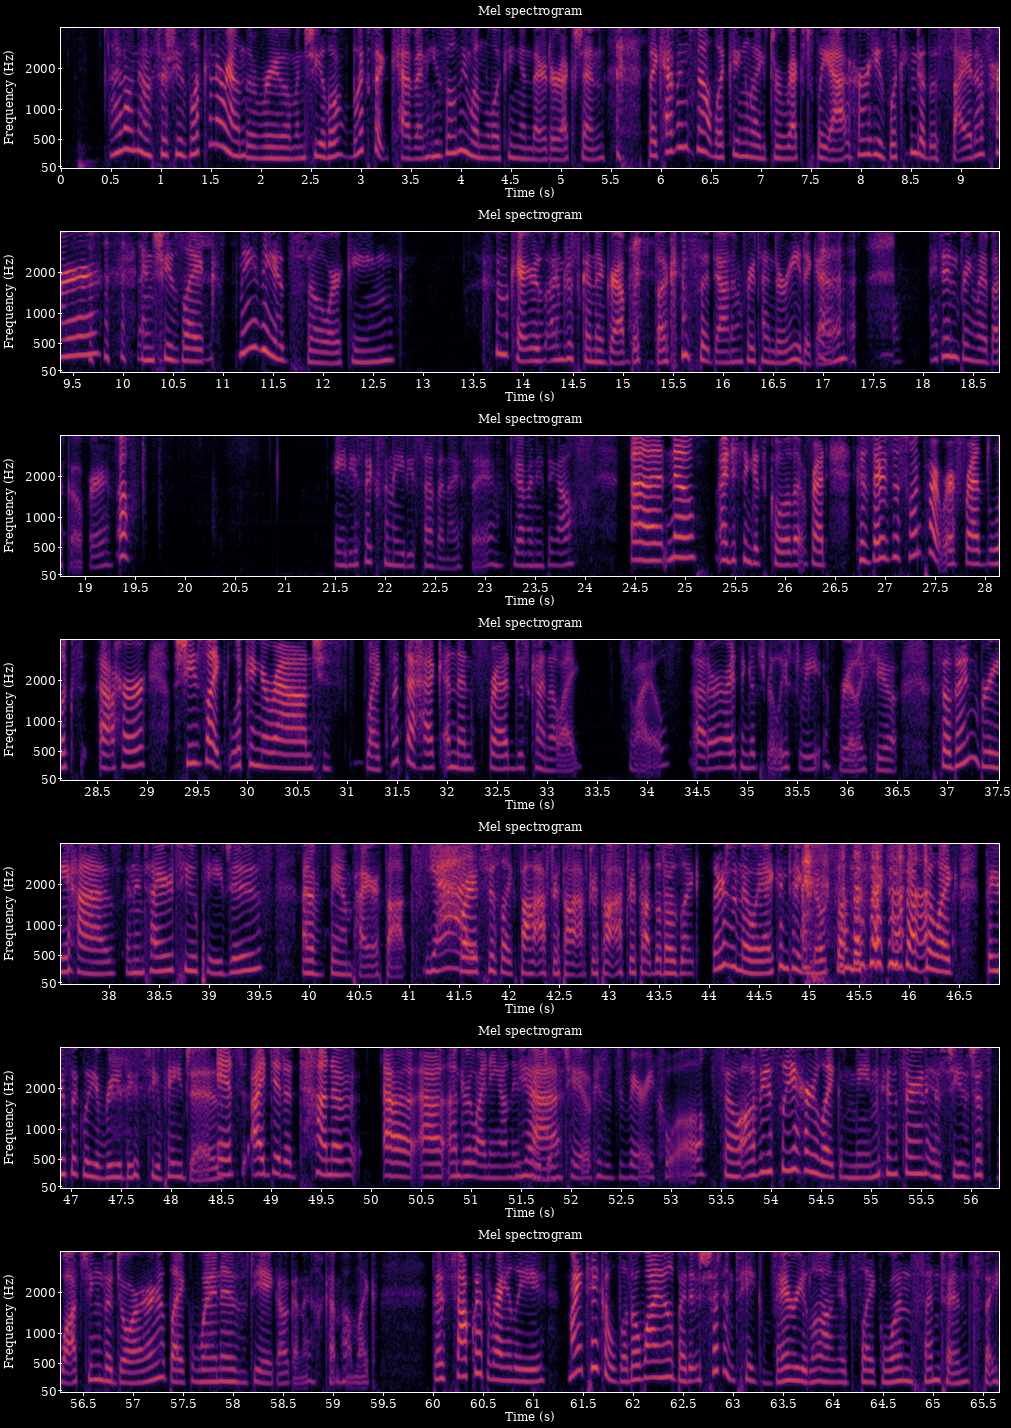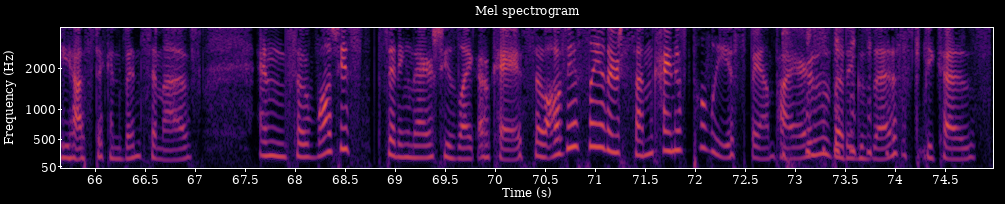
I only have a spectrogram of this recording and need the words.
I don't know. So she's looking around the room and she lo- looks at Kevin. He's the only one looking in their direction. But Kevin's not looking like directly at her. He's looking to the side of her. and she's like, maybe it's still working. Who cares? I'm just going to grab this book and sit down and pretend to read again. I didn't bring my book over. Oh. 86 and 87, I say. Do you have anything else? Uh, no, I just think it's cool that Fred, because there's this one part where Fred looks at her. She's like looking around. She's like, what the heck? And then Fred just kind of like smiles at her. I think it's really sweet. Really cute. So then Bree has an entire two pages of vampire thoughts. Yeah. Where it's just like thought after thought after thought after thought that I was like, there's no way I can take notes on this. I just have to like basically read these two pages. It's, I did a ton of uh, uh, underlining on these Yeah. pages too because it's very cool. So obviously her like main concern is she's just watching the door. Like when is Diego gonna come home? Like this talk with Riley might take a little while, but it shouldn't take very long. It's like one sentence that he has to convince him of. And so while she's sitting there, she's like, okay, so obviously there's some kind of police vampires that exist because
